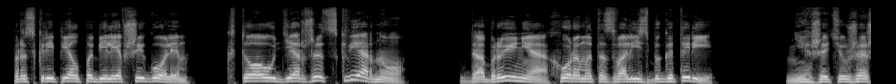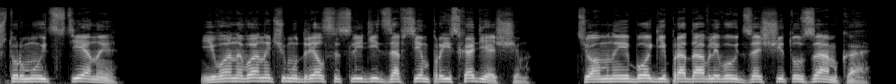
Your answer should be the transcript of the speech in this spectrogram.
— проскрипел побелевший голем. «Кто удержит скверну?» «Добрыня!» — хором отозвались богатыри. «Нежить уже штурмует стены!» Иван Иванович умудрялся следить за всем происходящим. Темные боги продавливают защиту замка.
